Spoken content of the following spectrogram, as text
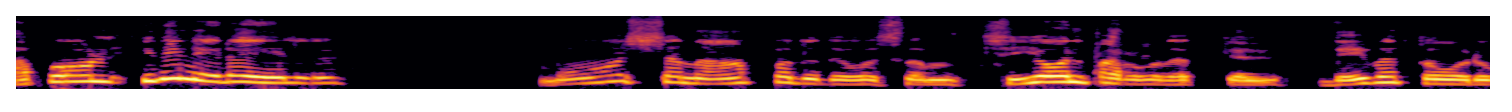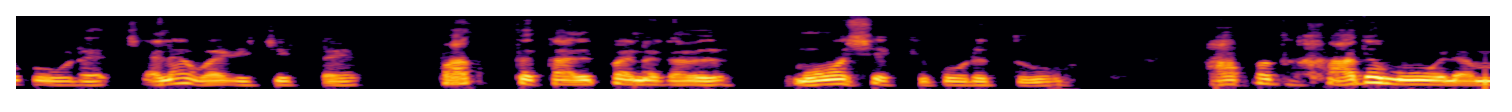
അപ്പോൾ ഇതിനിടയിൽ മോശ നാൽപ്പത് ദിവസം സിയോൻ പർവതത്തിൽ ദൈവത്തോടുകൂടെ ചെലവഴിച്ചിട്ട് പത്ത് കൽപ്പനകൾ മോശയ്ക്ക് കൊടുത്തു. അപ്പൊ അതുമൂലം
